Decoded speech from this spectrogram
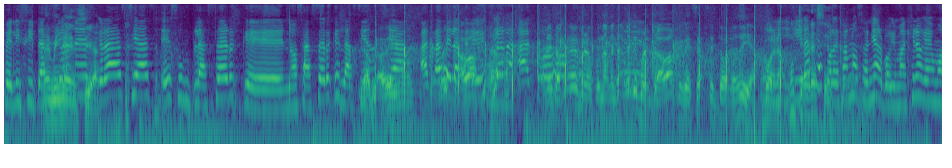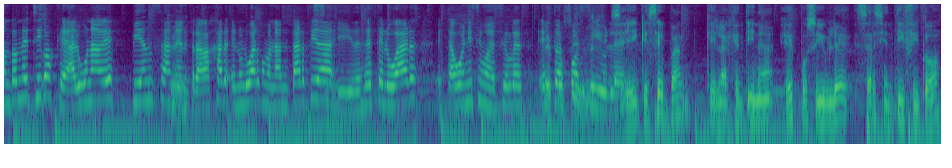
Felicitaciones, gracias. Es un placer que nos acerques la ciencia atrás de la televisión a todos. pero fundamentalmente por el trabajo que se hace todos los días. Bueno, muchas gracias. gracias por dejarnos soñar, porque imagino que hay un montón de chicos que alguna vez piensan en trabajar en un lugar como la Antártida y desde este lugar está buenísimo decirles esto es posible. Sí, y que sepan que en la Argentina es posible ser científico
